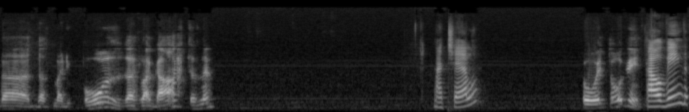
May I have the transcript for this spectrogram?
da, das mariposas, das lagartas, né? Marcelo? Oi, estou ouvindo. Está ouvindo?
